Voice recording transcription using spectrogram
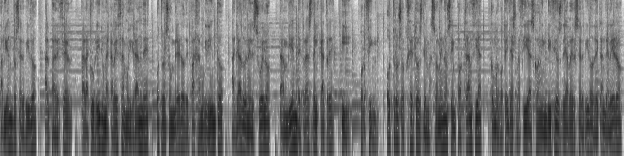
habiendo servido, al parecer, para cubrir una cabeza muy grande, otro sombrero de paja mugriento, hallado en el suelo, también detrás del catre, y, por fin, otros objetos de más o menos importancia, como botellas vacías con indicios de haber servido de candelero,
